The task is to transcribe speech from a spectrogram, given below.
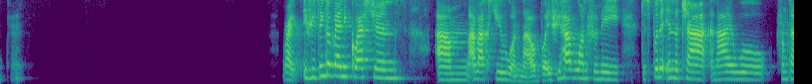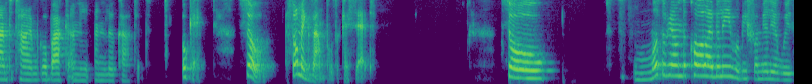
Okay. Right. If you think of any questions, um, I've asked you one now, but if you have one for me, just put it in the chat and I will, from time to time, go back and, and look at it. Okay. So, some examples, like I said. So, most of you on the call, I believe, will be familiar with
